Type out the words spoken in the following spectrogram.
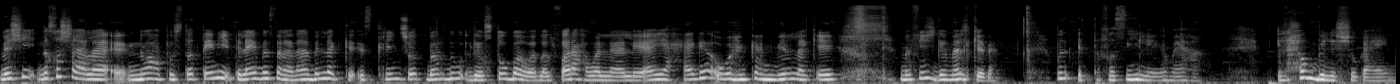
ماشي نخش على نوع post ات تاني. تلاقي مثلا عامل لك screenshot برضو لخطوبة ولا الفرح ولا لأي حاجة. وكان بيقول لك إيه مفيش جمال كده. التفاصيل يا جماعة. الحب للشجعان.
